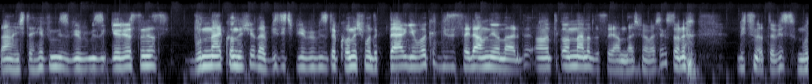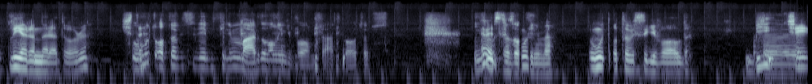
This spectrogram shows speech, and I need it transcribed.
Lan işte hepimiz birbirimizi görüyorsunuz. Bunlar konuşuyorlar. Biz hiç birbirimizle konuşmadık der gibi bakıp bizi selamlıyorlardı. Artık onlarla da selamlaşmaya başladık. Sonra bütün otobüs mutlu yarınlara doğru. İşte Umut Otobüsü diye bir film vardı. Onun gibi olmuş artık o otobüs. İyi Evet, misiniz o Umut- filmi? umut otobüsü gibi oldu. Bir Ee, şey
